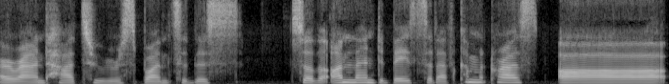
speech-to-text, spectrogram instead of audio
around how to respond to this. So the online debates that I've come across are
